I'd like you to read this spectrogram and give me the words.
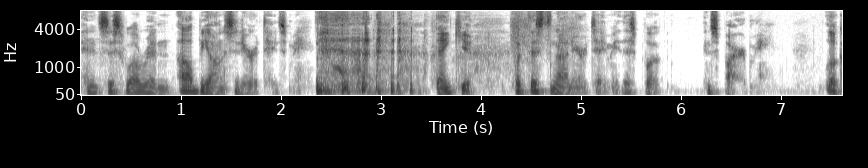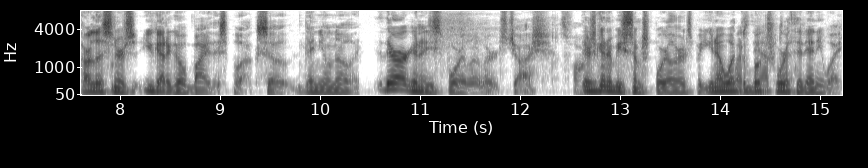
and it's this well written, I'll be honest, it irritates me. Thank you. But this did not irritate me. This book inspired me. Look, our listeners, you got to go buy this book. So then you'll know there are going to be spoiler alerts, Josh. It's fine. There's going to be some spoiler alerts, but you know what? What's the the book's worth it anyway.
